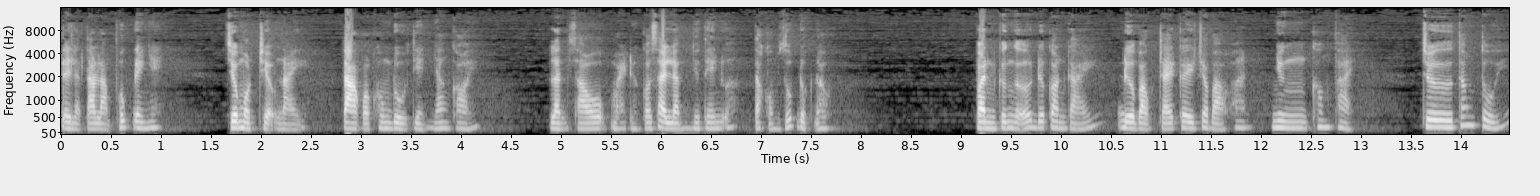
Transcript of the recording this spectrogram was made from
đây là tao làm phúc đây nhé. Chứ một triệu này, tao còn không đủ tiền nhang khói. Lần sau mày đừng có sai lầm như thế nữa, tao không giúp được đâu. Vân cứ ngỡ đứa con gái đưa bọc trái cây cho bà Hoan, nhưng không phải. Trừ trong túi,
